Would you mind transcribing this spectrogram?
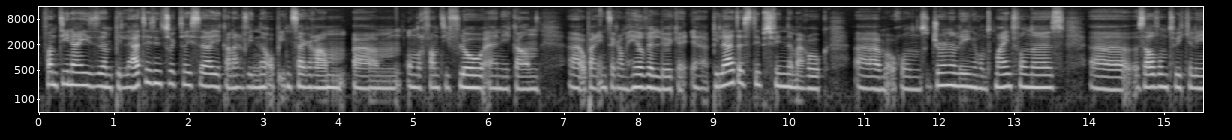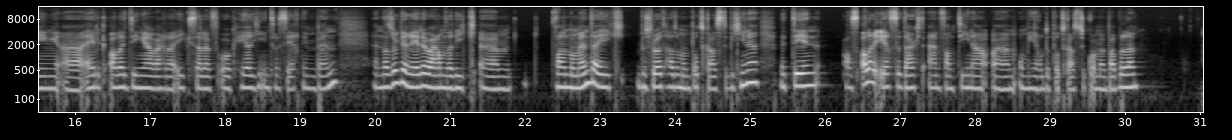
Fantina is een Pilates-instructrice. Je kan haar vinden op Instagram um, onder Fantiflow. En je kan uh, op haar Instagram heel veel leuke uh, Pilates-tips vinden, maar ook um, rond journaling, rond mindfulness, uh, zelfontwikkeling. eigenlijk alle dingen waar dat ik zelf ook heel geïnteresseerd in ben. En dat is ook de reden waarom dat ik um, van het moment dat ik besloten had om een podcast te beginnen, meteen als allereerste dacht aan Fantina um, om hier op de podcast te komen babbelen.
